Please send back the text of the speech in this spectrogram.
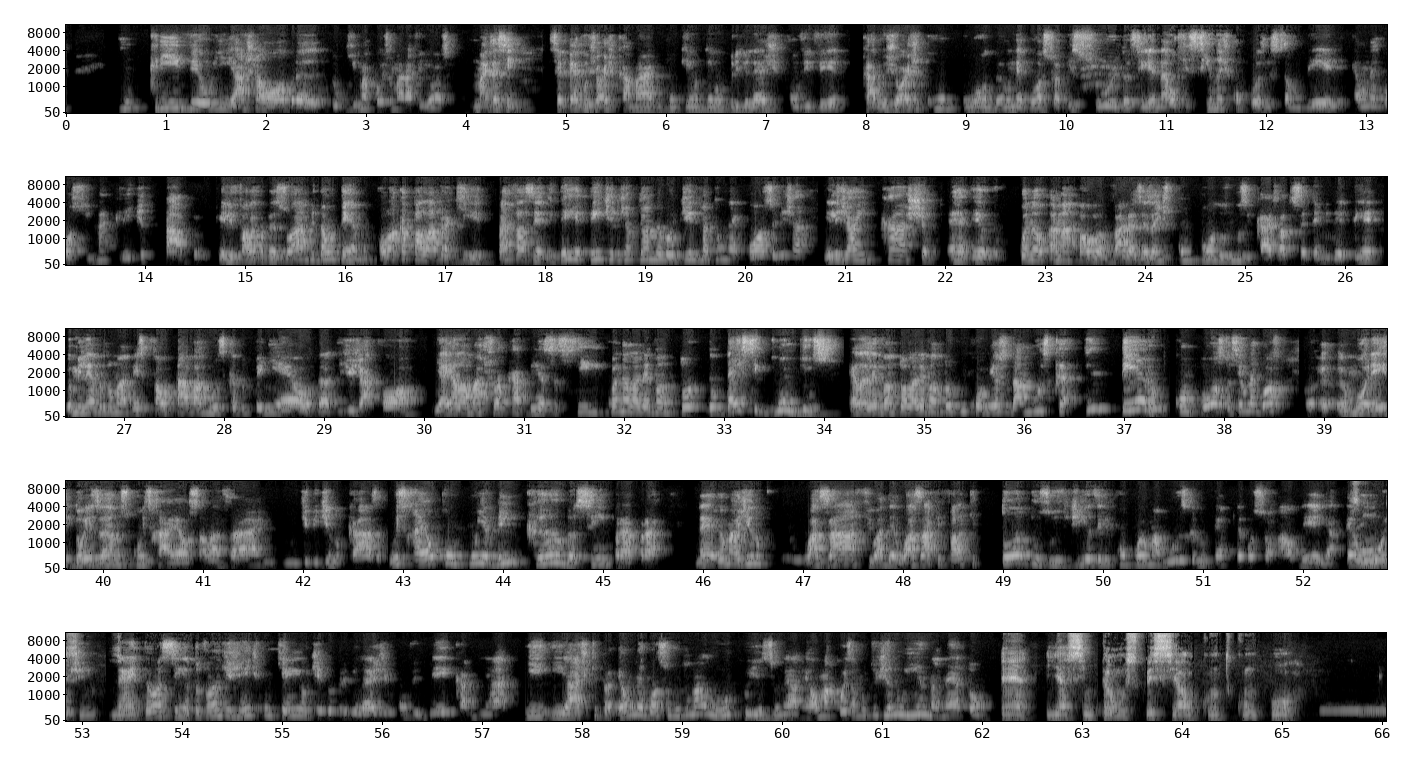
incrível e acho a obra do Gui uma coisa maravilhosa. Mas assim, você pega o Jorge Camargo, com quem eu tenho o privilégio de conviver. Cara, o Jorge compondo é um negócio absurdo. Assim, na oficina de composição dele é um negócio inacreditável. Ele fala para a pessoa: ah, me dá um tema, coloca a palavra aqui, vai fazendo. E de repente ele já tem uma melodia, ele já tem um negócio, ele já, ele já encaixa. É, eu, quando a Ana Paula, várias vezes, a gente compondo os musicais lá do CTMDT, eu me lembro de uma vez que faltava a música do Peniel, da, de Jacó. E aí ela baixou a cabeça assim, quando ela levantou, deu 10 segundos. Ela levantou, ela levantou com o começo da música inteiro, composto, assim, um negócio. Eu, eu morei dois anos com Israel Salazar, dividindo casa. O Israel compunha brincando, assim, para. Né? Eu imagino o Azaf, o, Ade, o Azaf fala que todos os dias ele compõe uma música no tempo devocional dele, até sim, hoje. Sim, né? Sim. Então, assim, eu estou falando de gente com quem eu tive o privilégio de conviver caminhar, e, e acho que pra, é um negócio muito maluco isso, né? É uma coisa muito genuína, né, Tom? É, e assim, tão especial quanto compor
